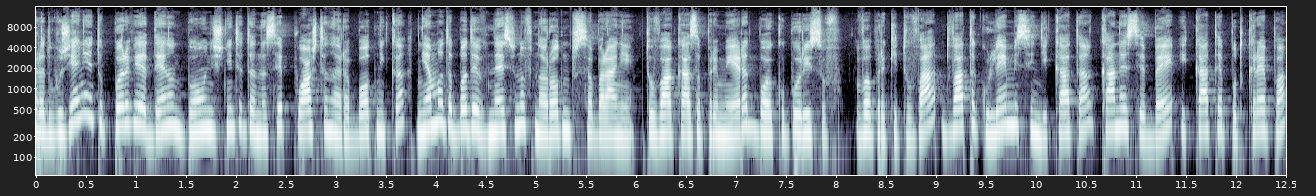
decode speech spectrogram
Предложението първия ден от болничните да не се плаща на работника няма да бъде внесено в Народното събрание. Това каза премиерът Бойко Борисов. Въпреки това, двата големи синдиката КНСБ и КТ Подкрепа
